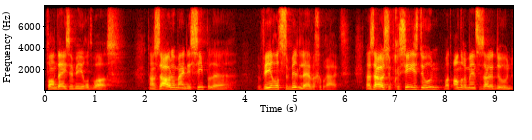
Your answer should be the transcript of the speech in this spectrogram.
van deze wereld was, dan zouden mijn discipelen wereldse middelen hebben gebruikt. Dan zouden ze precies doen wat andere mensen zouden doen.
